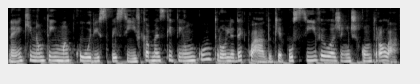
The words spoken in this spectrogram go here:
né, que não tem uma cura específica, mas que tem um controle adequado, que é possível a gente controlar.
